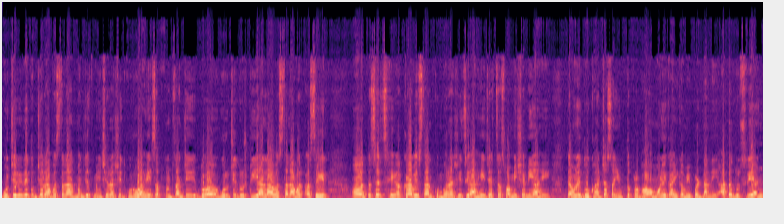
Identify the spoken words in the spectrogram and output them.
गोचरीने तुमच्या लाभस्थानात म्हणजेच मेषराशीत गुरु आहे सप्तमस्थानची गुरुची दृष्टी या लाभस्थानावर असेल. तसेच हे अकरावे स्थान कुंभराशीचे आहे ज्याचा स्वामी शनी आहे. त्यामुळे दोघांच्या संयुक्त प्रभावामुळे काही कमी पडणार नाही. आता दुसरी अँग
